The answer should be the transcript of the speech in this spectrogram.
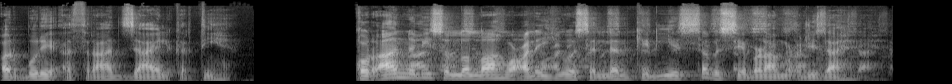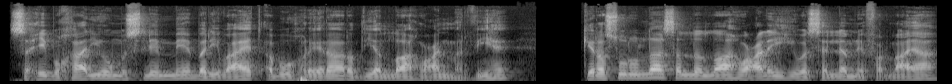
اور برے اثرات زائل کرتی ہیں۔ قرآن نبی صلی اللہ علیہ وسلم کے لیے سب سے بڑا معجزہ ہے۔ صحیح بخاری و مسلم میں بروایت ابو حریرہ رضی اللہ عنہ مروی ہے کہ رسول اللہ صلی اللہ علیہ وسلم نے فرمایا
